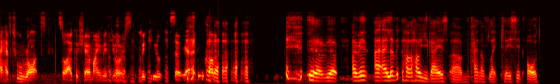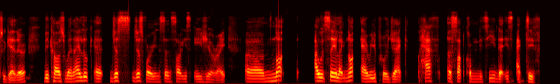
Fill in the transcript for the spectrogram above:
I have two rods, so I could share mine with yours with you. So yeah, do come. yeah, yeah. I mean, I, I love it how, how you guys um kind of like place it all together because when I look at just just for instance Southeast Asia, right? Um, not I would say like not every project have a sub community that is active.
